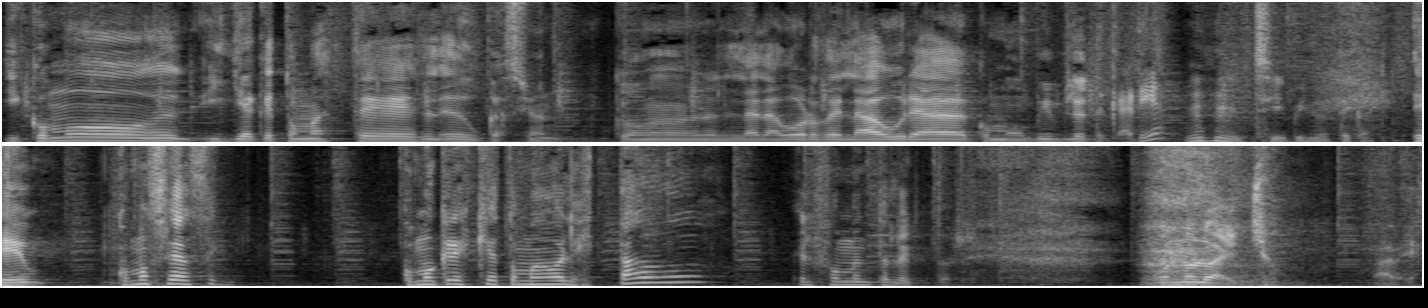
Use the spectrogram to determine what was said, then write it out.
¿Y cómo, y ya que tomaste la educación, con la labor de Laura como bibliotecaria, Sí, biblioteca. eh, ¿cómo se hace, cómo crees que ha tomado el Estado el fomento lector? ¿O no lo ha hecho? A ver.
